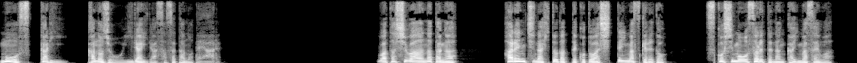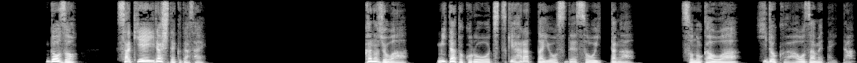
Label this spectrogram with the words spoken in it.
もうすっかり彼女をイライラさせたのである。私はあなたが、ハレンチな人だってことは知っていますけれど、少しも恐れてなんかいませんわ。どうぞ、先へいらしてください。彼女は、見たところ落ち着き払った様子でそう言ったが、その顔はひどく青ざめていた。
